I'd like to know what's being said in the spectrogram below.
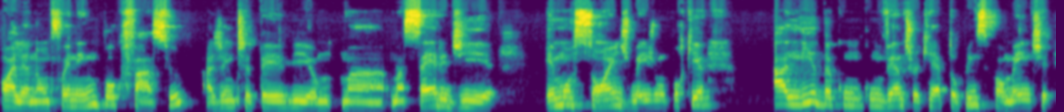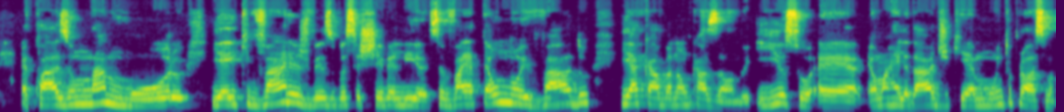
Olha, não foi nem um pouco fácil. A gente teve uma, uma série de emoções mesmo, porque a lida com, com venture capital, principalmente, é quase um namoro, e aí que várias vezes você chega ali, você vai até o noivado e acaba não casando. E isso é, é uma realidade que é muito próxima.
